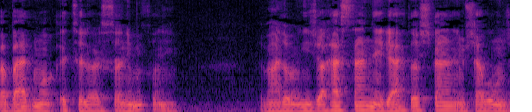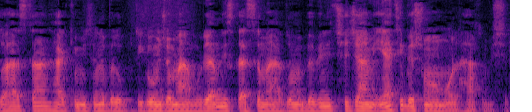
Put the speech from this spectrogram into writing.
و بعد ما اطلاع رسانی می‌کنیم. مردم اینجا هستن نگه داشتن امشب اونجا هستن هر کی می‌تونه به دیگه اونجا معمولی هم نیست دست مردم ببینید چه جمعیتی به شما ملحق میشه.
